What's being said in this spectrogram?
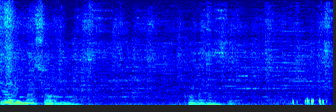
一応今商品はこんな感じで。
